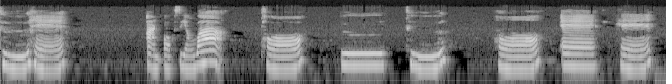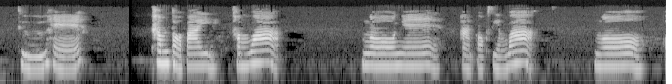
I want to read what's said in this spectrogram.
ถือแห อ่านออกเสียงว่า ถอ อือ ถือ หอ แอ แห ถือแหคำต่อไป คำว่า งอแง อ่านออกเสียงว่า งอ อ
